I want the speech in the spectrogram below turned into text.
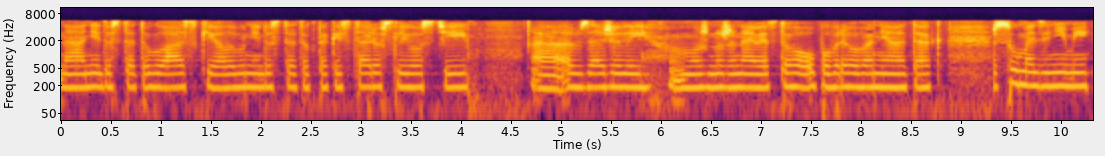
na nedostatok lásky alebo nedostatok takej starostlivosti, a zažili možno, že najviac toho opovrhovania, tak sú medzi nimi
